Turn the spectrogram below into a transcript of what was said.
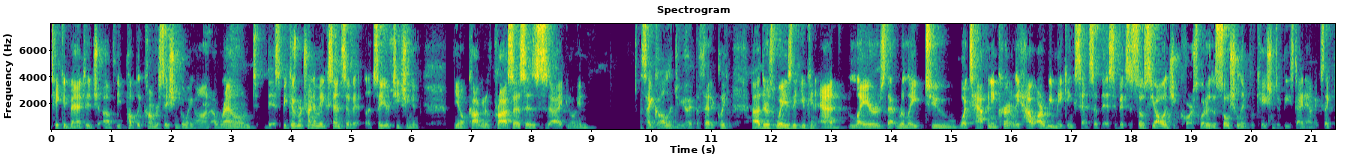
take advantage of the public conversation going on around this? Because we're trying to make sense of it. Let's say you're teaching, you know, cognitive processes, uh, you know, in psychology, hypothetically, uh, there's ways that you can add layers that relate to what's happening currently. How are we making sense of this? If it's a sociology course, what are the social implications of these dynamics? Like,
